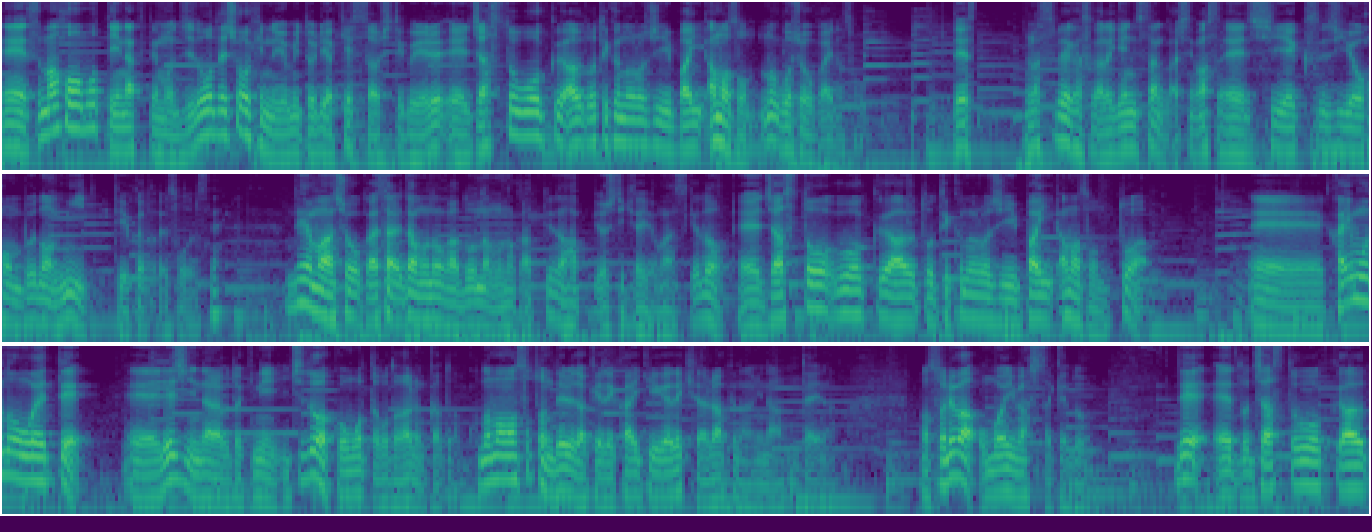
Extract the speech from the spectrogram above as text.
えー、スマホを持っていなくても自動で商品の読み取りや決済をしてくれる、えー、Just Walk Out Technology by Amazon のご紹介だそうです。ラスベガスから現地参加してます、えー、CX 事業本部の Me っていう方でそうですね。で、まあ、紹介されたものがどんなものかっていうのを発表していきたいと思いますけど、えー、Just Walk Out Technology by Amazon とは、えー、買い物を終えて、えー、レジに並ぶときに一度はこう思ったことがあるんかと、このまま外に出るだけで会計ができたら楽なのにな、みたいな。まあ、それは思いましたけど、で、えーと、Just Walk Out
